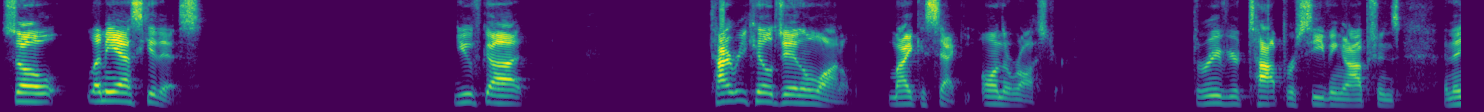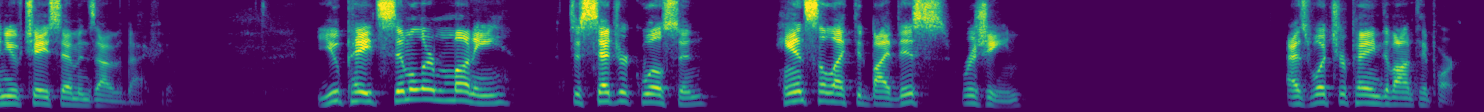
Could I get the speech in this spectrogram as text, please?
So let me ask you this. You've got Tyreek Hill, Jaylen Waddle, Mike Gesicki on the roster three of your top receiving options, and then you have Chase Edmonds out of the backfield. You paid similar money to Cedric Wilson, hand selected by this regime, as what you're paying DeVante Parker.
